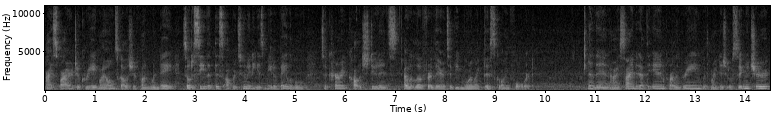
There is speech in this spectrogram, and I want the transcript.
I aspire to create my own scholarship fund one day, so to see that this opportunity is made available to current college students, I would love for there to be more like this going forward. And then I signed it at the end, Carlin Green, with my digital signature.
